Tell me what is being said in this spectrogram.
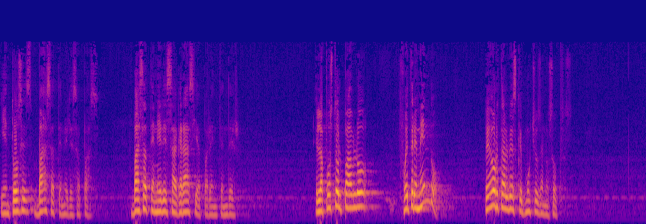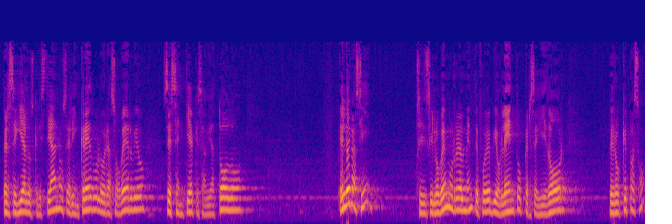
Y entonces vas a tener esa paz. Vas a tener esa gracia para entender. El apóstol Pablo fue tremendo, peor tal vez que muchos de nosotros. Perseguía a los cristianos, era incrédulo, era soberbio, se sentía que sabía todo. Él era así. Si, lo vemos realmente, fue violento, perseguidor. Pero ¿qué pasó?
